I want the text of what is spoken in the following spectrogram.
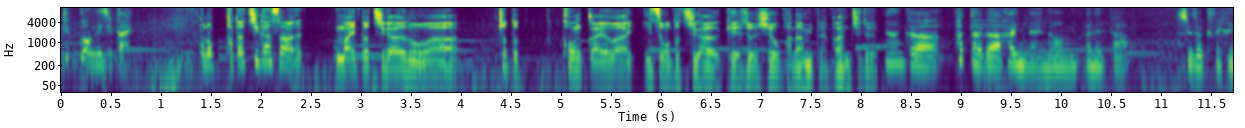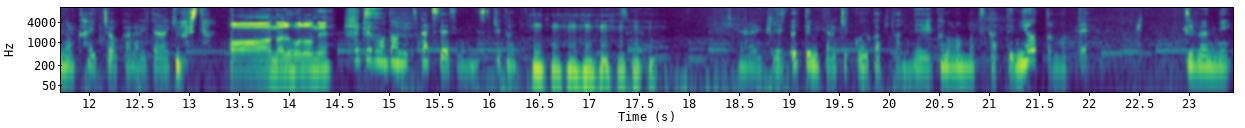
結構短い。この形がさ前と違うのはちょっと今回はいつもと違う形状にしようかなみたいな感じで。なんかパターが入んないの？を見かねた所属先の会長からいただきました。ああなるほどね。会長がもともと使ってたやつなんですけどやられて打ってみたら結構良かったんでこのまま使ってみようと思って自分に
